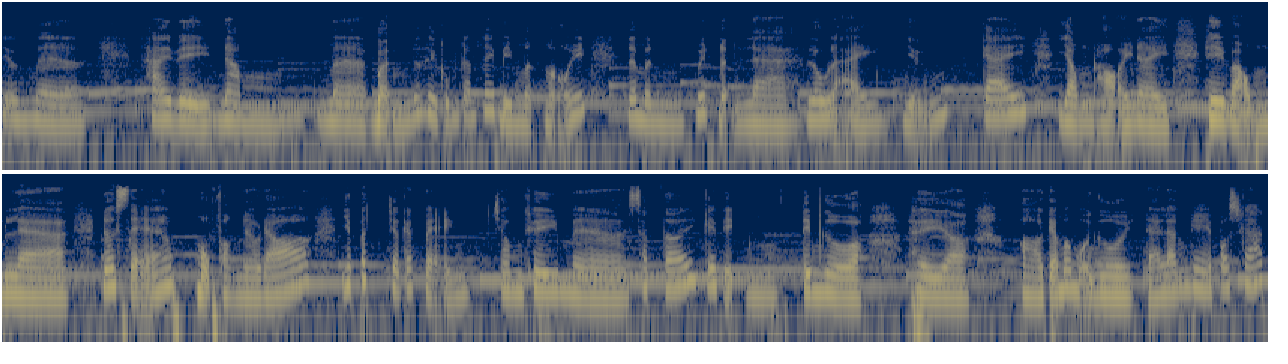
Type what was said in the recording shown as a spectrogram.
nhưng mà thay vì nằm mà bệnh thì cũng cảm thấy bị mệt mỏi, nên mình quyết định là lưu lại những cái dòng thoại này. Hy vọng là nó sẽ một phần nào đó giúp ích cho các bạn trong khi mà sắp tới cái việc tiêm ngừa. Thì uh, cảm ơn mọi người đã lắng nghe podcast.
